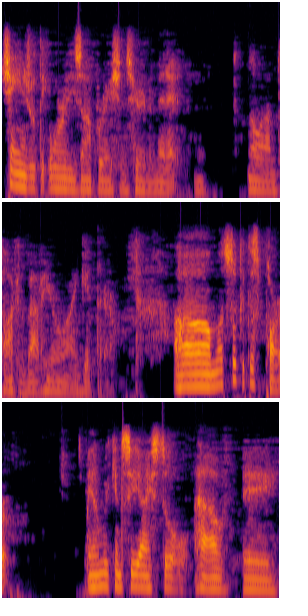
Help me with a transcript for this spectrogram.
change with the order of these operations here in a minute. know what I'm talking about here when I get there. Um, let's look at this part and we can see I still have a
